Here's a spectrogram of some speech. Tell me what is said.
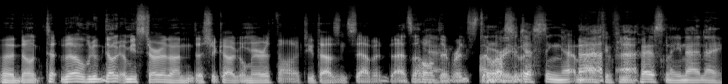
Uh, don't, don't don't get me started on the Chicago Marathon of 2007. That's a whole yeah, different story. I'm not suggesting a marathon for you personally. No, no,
